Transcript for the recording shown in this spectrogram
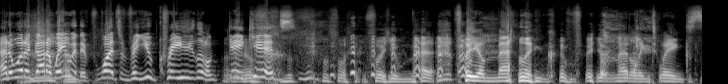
And I would have got away with it. What's for you crazy little gay kids? for, for you, me- for your meddling, for your meddling twinks.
